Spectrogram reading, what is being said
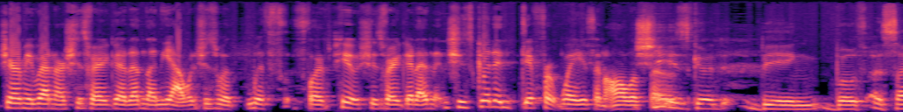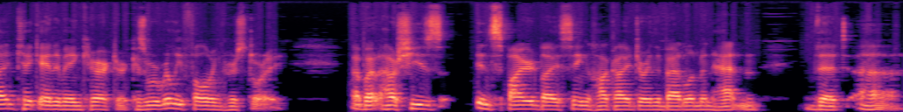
Jeremy Renner, she's very good. And then yeah, when she's with with Florence Pugh, she's very good, and she's good in different ways in all of She those. is good being both a sidekick and a main character because we're really following her story about how she's inspired by seeing Hawkeye during the battle in Manhattan that uh,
